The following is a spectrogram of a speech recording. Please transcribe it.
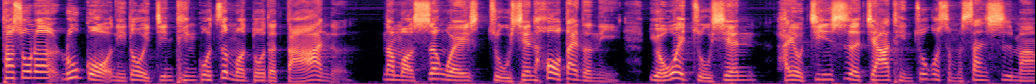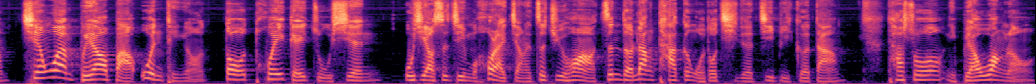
他说呢，如果你都已经听过这么多的答案了，那么身为祖先后代的你，有为祖先还有今世的家庭做过什么善事吗？千万不要把问题哦都推给祖先。无极药师金母后来讲的这句话，真的让他跟我都起了鸡皮疙瘩。他说：“你不要忘了哦，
